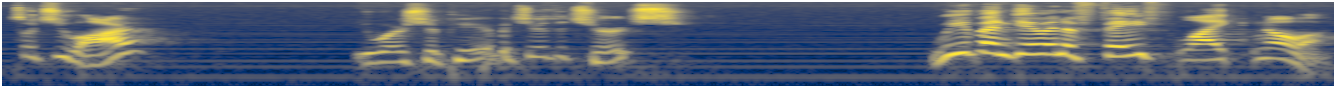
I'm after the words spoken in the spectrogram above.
that's what you are. You worship here, but you're the church. We've been given a faith like Noah.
